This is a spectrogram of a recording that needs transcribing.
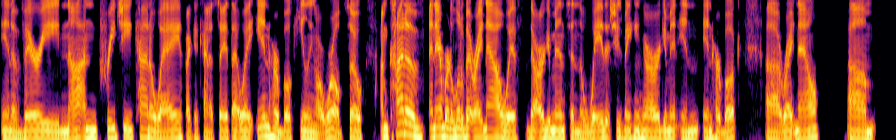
in a very non preachy kind of way, if I could kind of say it that way, in her book, Healing Our World. So I'm kind of enamored a little bit right now with the arguments and the way that she's making her argument in, in her book uh, right now um,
